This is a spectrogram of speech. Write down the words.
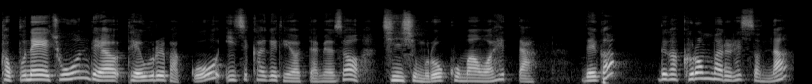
덕분에 좋은 대우를 받고 이직하게 되었다면서 진심으로 고마워했다. 내가? 내가 그런 말을 했었나?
